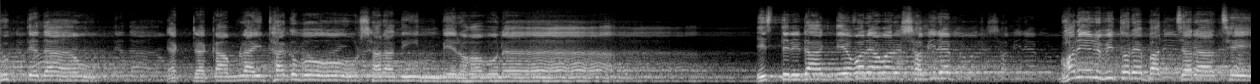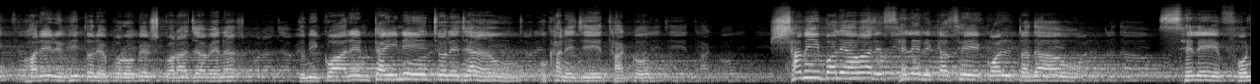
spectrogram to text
ঢুকতে দাও, একটা কামরাই থাকব, সারাদিন বের হব না। স্ত্রী ডাক দিয়ে বলে, আমার স্বামীরে, ঘরের ভিতরে বাচ্চারা আছে, ঘরের ভিতরে প্রবেশ করা যাবে না। তুমি কোয়ারেন্টাইনে চলে যাও, ওখানে যে থাকো। স্বামী বলে, আমার ছেলের কাছে কলটা দাও। ছেলে ফোন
